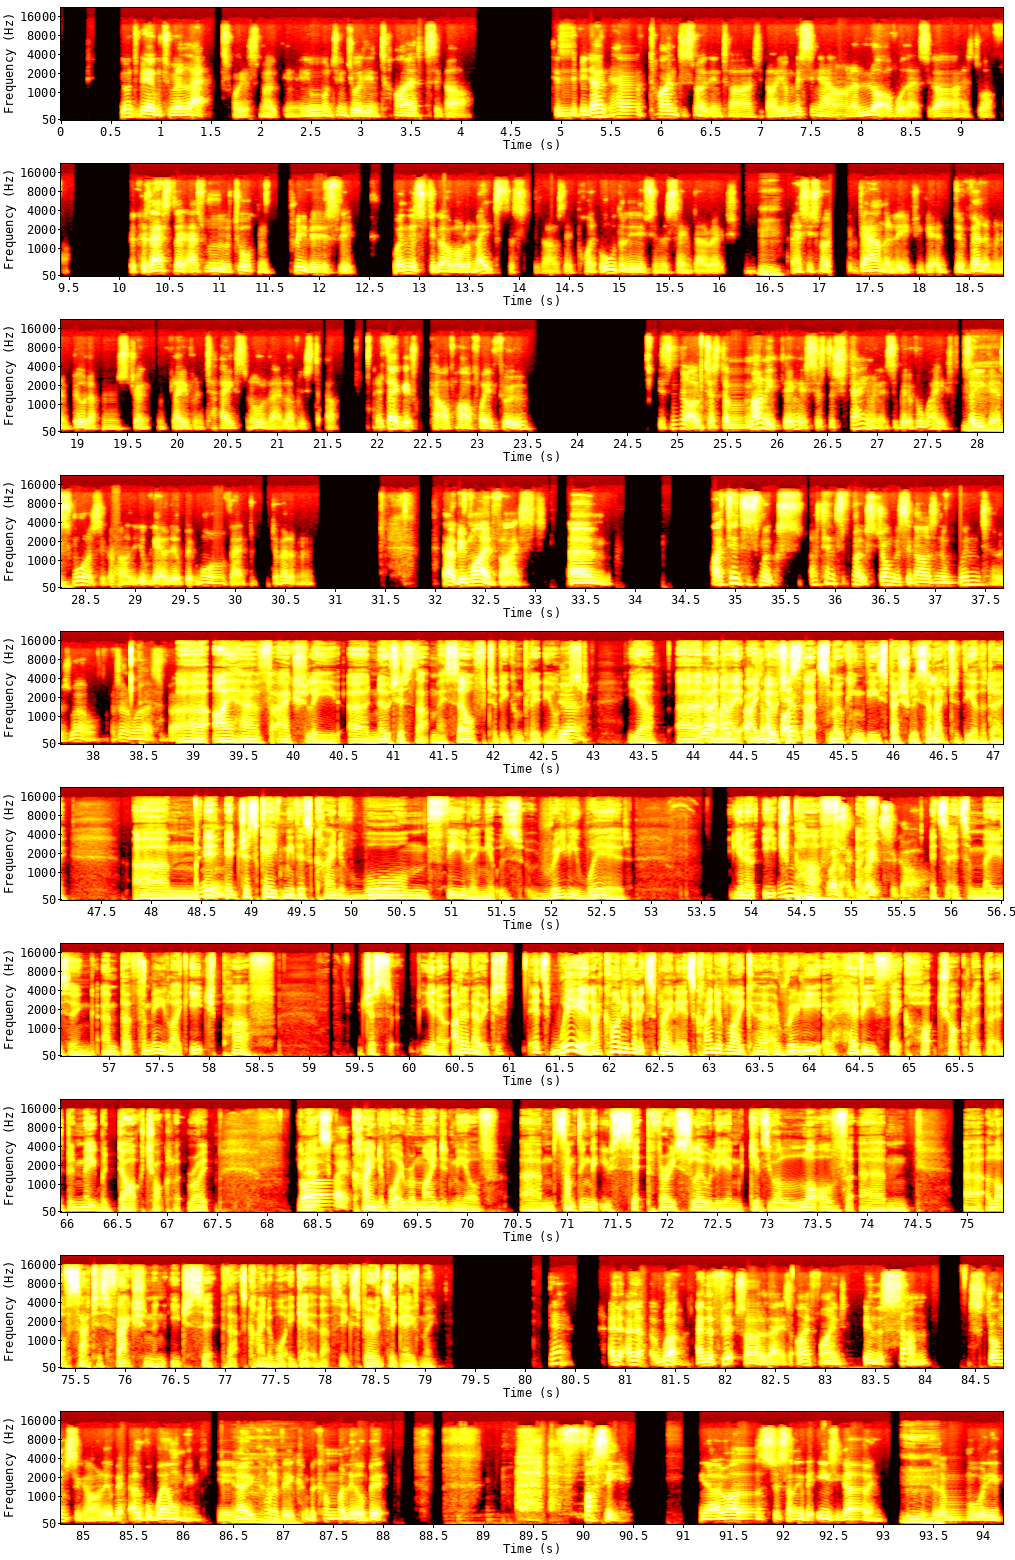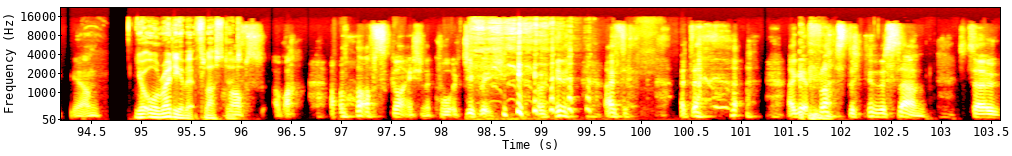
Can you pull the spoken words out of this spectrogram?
You want to be able to relax while you're smoking, and you want to enjoy the entire cigar. Because if you don't have time to smoke the entire cigar, you're missing out on a lot of what that cigar has to offer. Because as the, as we were talking previously, when the cigar roller makes the cigars, they point all the leaves in the same direction. Mm. And as you smoke down the leaf, you get a development and build up in strength and flavor and taste and all of that lovely stuff. And if that gets cut off halfway through, it's not just a money thing, it's just a shame and it's a bit of a waste. So you get a Mm. smaller cigar you'll get a little bit more of that development. That would be my advice. Um, I tend to smoke. I tend to smoke stronger cigars in the winter as well. I don't know what that's about. Uh, I have actually uh, noticed that myself, to be completely honest. Yeah. Uh, Yeah, and I- I, I- I, noticed that smoking the specially selected the other day. Um, Mm. it, it just gave me this kind of warm feeling. It was really weird. You know, each Mm, puff. well, it's a I- great cigar. it's it's amazing. Um, but for me, like each puff, just you know, I don't know. It just it's weird. I can't even explain it. It's kind of like a, a really heavy, thick, hot chocolate that has been made with dark chocolate, right? You know, that's Right. kind of what it reminded me of. Um, something that you sip very slowly and gives you a lot of um, uh, a lot of satisfaction in each sip. That's kind of what it get. That's the experience it gave me. And, and uh, well, and the flip side of that is, I find in the sun, strong cigar a little bit overwhelming. You know, it kind of Mm. it can become a little bit fussy. You know, rather it's just something a bit easygoing Mm. because I'm already, you know, I'm You're already a bit flustered. half, I'm, I'm half Scottish and a quarter Jewish. I mean, I, I, I get flustered in the sun, so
